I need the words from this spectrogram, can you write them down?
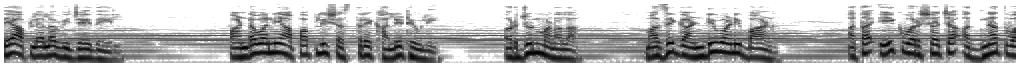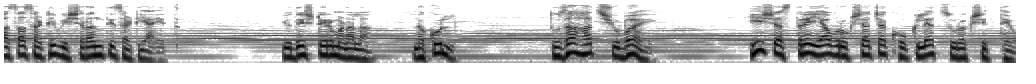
ते आपल्याला विजय देईल. पांडवांनी आपापली शस्त्रे खाली ठेवली. अर्जुन म्हणाला माझे गांडीव आणि बाण आता एक वर्षाच्या अज्ञातवासासाठी विश्रांतीसाठी आहेत. युधिष्ठिर म्हणाला नकुल तुझा हात शुभ आहे. ही शस्त्रे या वृक्षाच्या खोकल्यात सुरक्षित ठेव.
